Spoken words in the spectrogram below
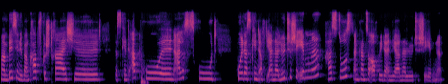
Mal ein bisschen über den Kopf gestreichelt, das Kind abholen, alles ist gut hol das Kind auf die analytische Ebene, hast du es, dann kannst du auch wieder in die analytische Ebene,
